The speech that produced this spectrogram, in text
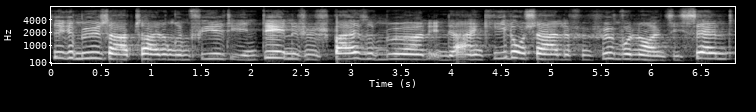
Die Gemüseabteilung empfiehlt Ihnen dänische Speisemöhren in der 1-Kilo-Schale für 95 Cent.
